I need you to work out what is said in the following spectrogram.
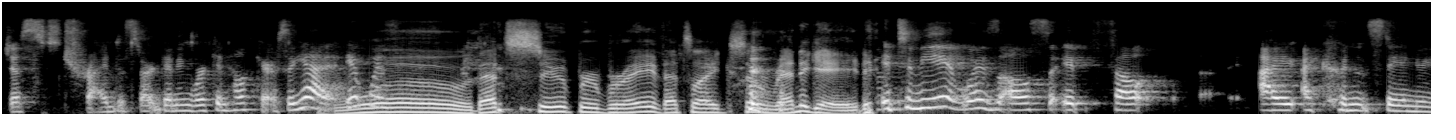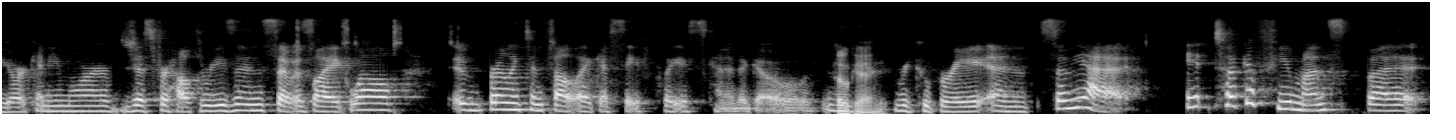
just tried to start getting work in healthcare. So yeah, it was. Whoa, that's super brave. That's like so renegade. It to me, it was also. It felt. I I couldn't stay in New York anymore just for health reasons. So it was like, well, uh, Burlington felt like a safe place, kind of to go okay. recuperate. And so yeah, It took a few months, but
